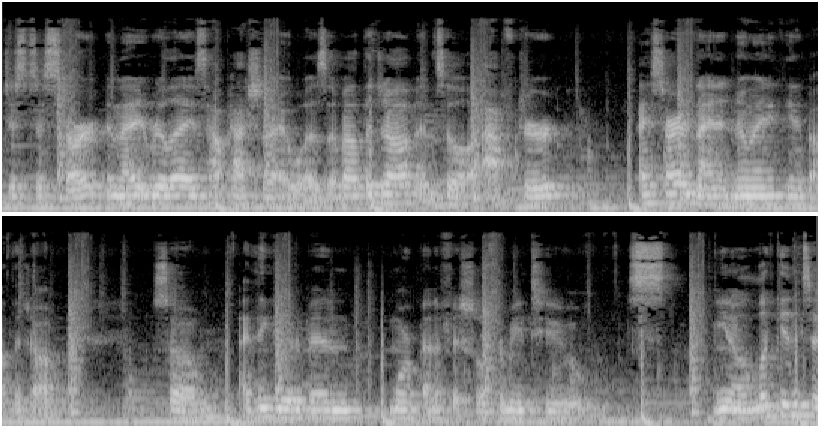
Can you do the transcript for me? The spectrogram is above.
just to start and I didn't realize how passionate I was about the job until after I started and I didn't know anything about the job. So I think it would have been more beneficial for me to, you know, look into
